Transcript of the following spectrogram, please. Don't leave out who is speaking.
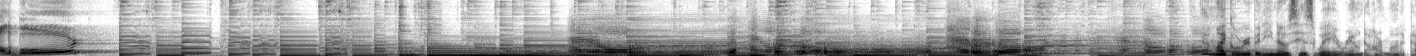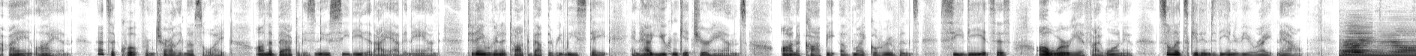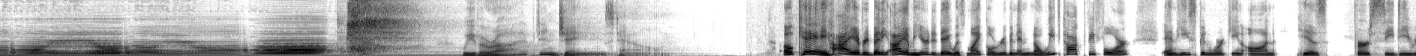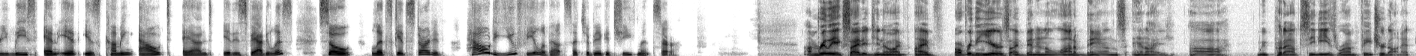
Speaker 1: All aboard!
Speaker 2: That Michael Rubin, he knows his way around a harmonica. I ain't lying. That's a quote from Charlie Musselwhite on the back of his new CD that I have in hand. Today we're going to talk about the release date and how you can get your hands on a copy of Michael Rubin's CD. It says, I'll worry if I want to. So let's get into the interview right now. We've arrived in Jamestown. Okay, hi everybody. I am here today with Michael Rubin, and no, we've talked before, and he's been working on his first CD release, and it is coming out, and it is fabulous. So let's get started. How do you feel about such a big achievement, sir?
Speaker 3: I'm really excited. You know, I've I've over the years I've been in a lot of bands, and I uh, we've put out CDs where I'm featured on it.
